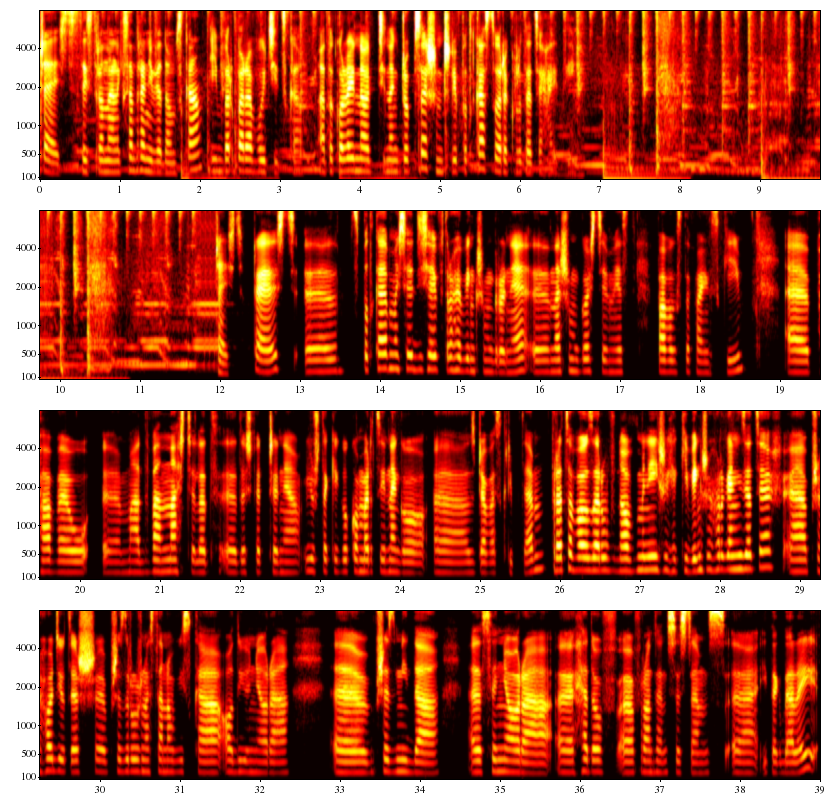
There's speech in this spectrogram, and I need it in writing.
Cześć, z tej strony Aleksandra Niewiadomska i Barbara Wójcicka, a to kolejny odcinek Job Session, czyli podcastu o rekrutacjach IT. Cześć. Cześć. Y, spotkamy się dzisiaj w trochę większym gronie. Y, naszym gościem jest Paweł Stefański. Y, Paweł ma 12 lat doświadczenia już takiego komercyjnego z JavaScriptem. Pracował zarówno w mniejszych, jak i większych organizacjach. Przechodził też przez różne stanowiska od juniora przez MIDA, seniora, head of frontend systems i tak dalej.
